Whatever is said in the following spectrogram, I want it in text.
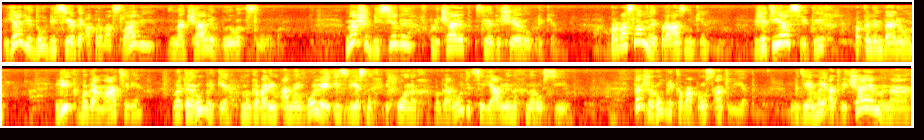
Я веду беседы о православии, в начале было слово. Наши беседы включают следующие рубрики. Православные праздники, жития святых по календарю, лик Богоматери. В этой рубрике мы говорим о наиболее известных иконах Богородицы, явленных на Руси. Также рубрика «Вопрос-ответ», где мы отвечаем на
